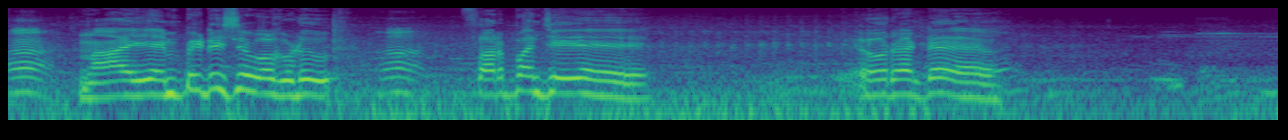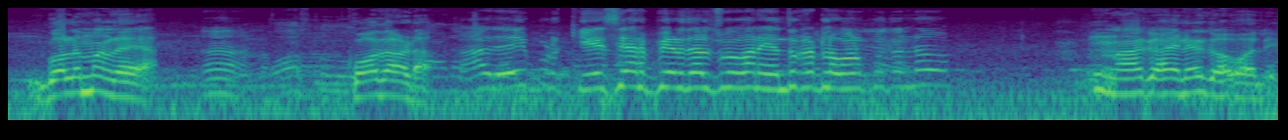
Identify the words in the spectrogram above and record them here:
ఆ. నా ఎంపీటీసీ ఒకడు. ఆ. సర్పంచ్ ఎవరంటే గొల్లమల్లయ్య ఆ. కోదాడ అదే ఇప్పుడు కేసీఆర్ పేరు తలుచుకోగానే ఎందుకు అట్లా అనుకుంటున్నావు నాకు ఆయనే కావాలి.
